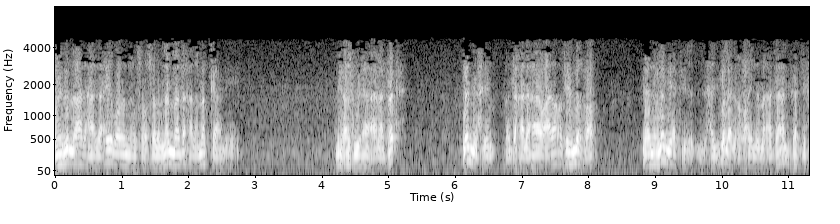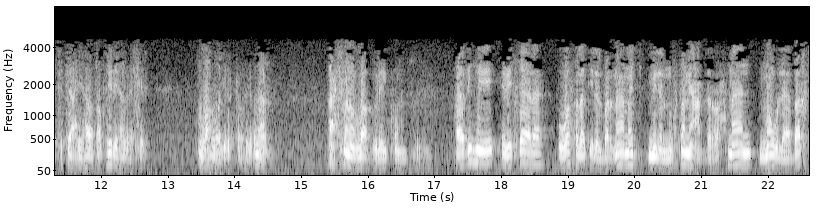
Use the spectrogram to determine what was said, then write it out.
ويدل على هذا أيضا أنه صلى الله عليه وسلم لما دخل مكة لغزوها عام الفتح لم يحرم بل دخلها وعلى رأسه المغفر لأنه لم يأتي للحج ولا العمرة إنما أتى لافتتاحها وتطهيرها من الشرك. الله ولي التوفيق. نعم. أحسن الله إليكم. هذه رسالة وصلت إلى البرنامج من المستمع عبد الرحمن مولى بخش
